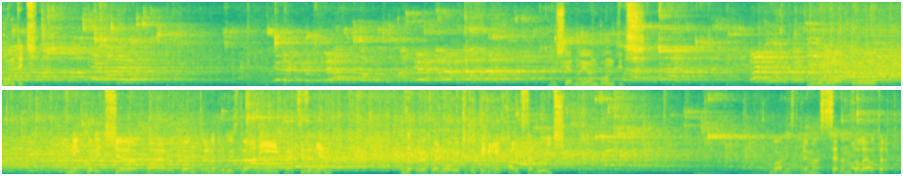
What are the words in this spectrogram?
Buntić. Još jedno Ivan Buntić. Gubi loptu. Nikolić, pa evo kontre na drugoj strani, precizan je za prve poene u ovoj četvrtini Aleksa Vujić. 12 prema 7 za Leotar.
